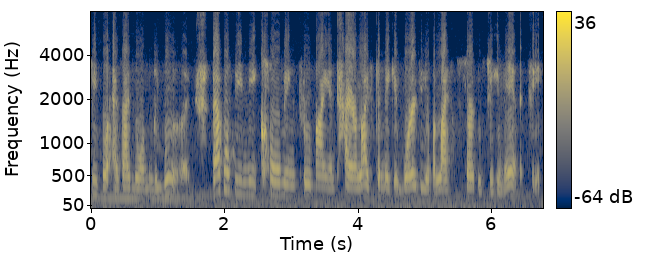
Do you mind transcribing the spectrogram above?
people as I normally would. That will be me combing through my entire life to make it worthy of a life of service to humanity.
